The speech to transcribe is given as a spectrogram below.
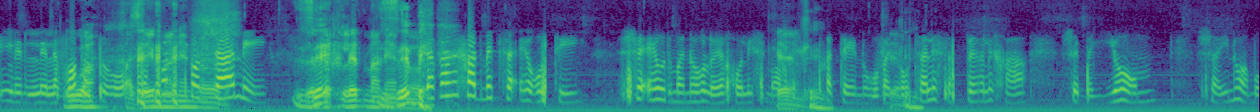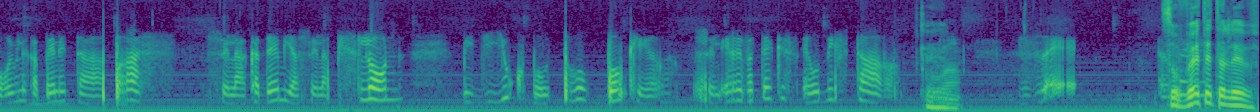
ל- ללוות אותו. זה מעניין מאוד. זה בהחלט מעניין זה מאוד. דבר אחד מצער אותי, שאהוד מנור לא יכול לשמוח כן. בשמחתנו, ואני כן. רוצה לספר לך שביום שהיינו אמורים לקבל את הפרס של האקדמיה, של הפסלון, בדיוק באותו בוקר של ערב הטקס אהוד נפטר. כן. זה צובט את הלב.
